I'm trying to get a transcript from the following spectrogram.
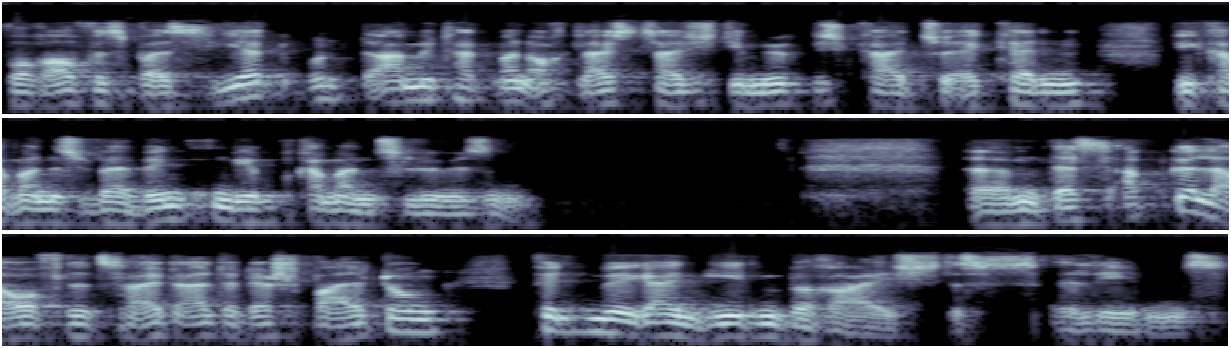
worauf es basiert. Und damit hat man auch gleichzeitig die Möglichkeit zu erkennen, wie kann man es überwinden, wie kann man es lösen. Ähm, das abgelaufene Zeitalter der Spaltung finden wir ja in jedem Bereich des Lebens.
